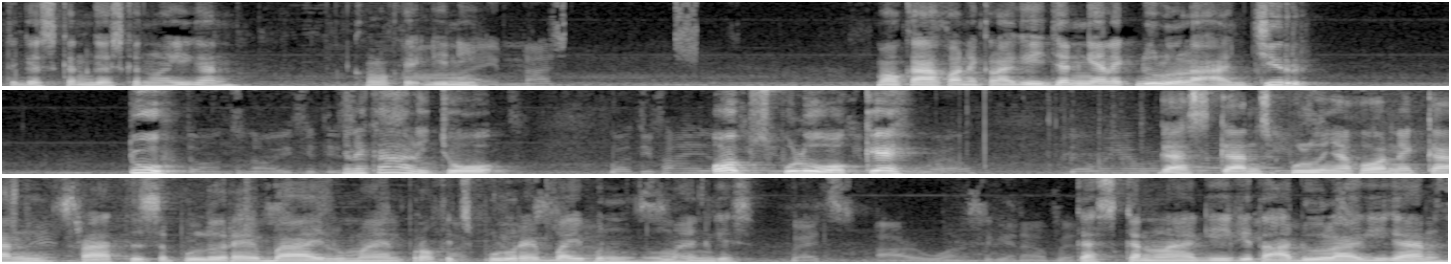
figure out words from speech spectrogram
tegaskan gaskan lagi kan? Kalau kayak gini. Mau kah konek lagi? Jangan ngelek dulu lah anjir. Tuh ini kali cok. Op 10 oke. Gaskan 10 nya konek kan? 110 rebai. Lumayan profit 10 rebai pun lumayan guys. Gaskan lagi kita adu lagi kan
